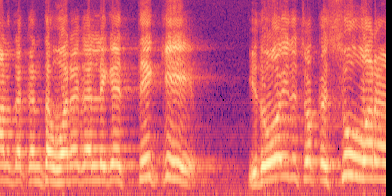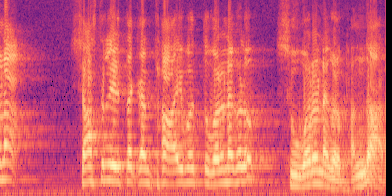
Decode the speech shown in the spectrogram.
ಅನ್ನತಕ್ಕಂಥ ಹೊರಗಲ್ಲಿಗೆ ತಿಕ್ಕಿ, ಇದೋ ಇದು ಚೊಕ್ಕ ಸುವರ್ಣ. ಶಾಸ್ತ್ರದಲ್ಲಿರ್ತಕ್ಕಂಥ ಐವತ್ತು ವರ್ಣಗಳು, ಸುವರ್ಣಗಳು ಬಂಗಾರ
